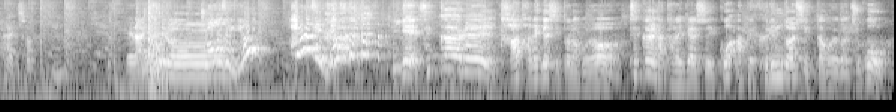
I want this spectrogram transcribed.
하얗죠? 얘는 아이티로. 주황색이야? 파란색이야? 이게 색깔을 다 다르게 할 수 있더라고요. 색깔을 다 다르게 할 수 있고 앞에 그림도 할 수 있다고 해가지고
